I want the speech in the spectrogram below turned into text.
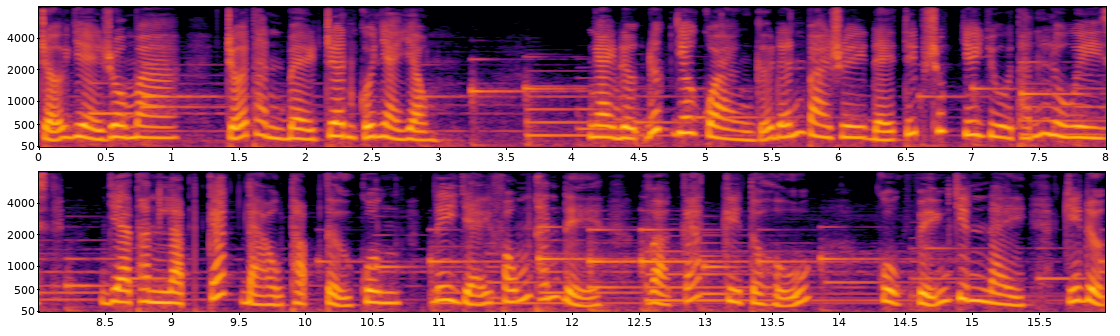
trở về Roma, trở thành bề trên của nhà dòng. Ngài được Đức Giáo Hoàng gửi đến Paris để tiếp xúc với vua Thánh Louis và thành lập các đạo thập tự quân đi giải phóng thánh địa và các Kitô hữu. Cuộc viễn chinh này chỉ được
